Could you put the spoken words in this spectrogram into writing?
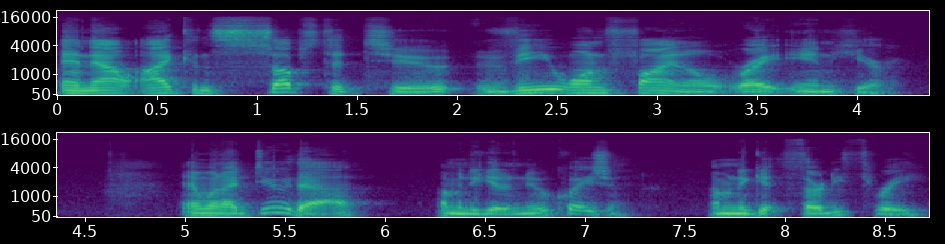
and now I can substitute v1 final right in here. And when I do that, I'm going to get a new equation. I'm going to get 33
